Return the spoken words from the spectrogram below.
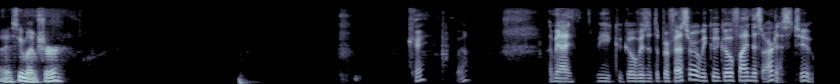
I assume I'm sure. Okay. Well, I mean, I we could go visit the professor, or we could go find this artist too.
